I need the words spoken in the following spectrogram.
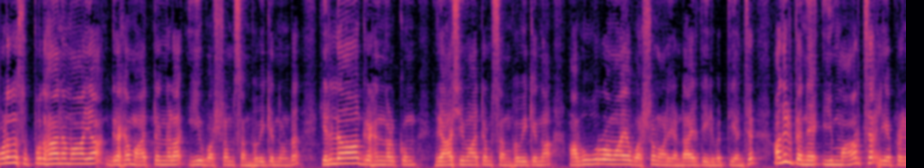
വളരെ സുപ്രധാനമായ ഗ്രഹമാറ്റങ്ങൾ ഈ വർഷം സംഭവിക്കുന്നുണ്ട്. എല്ലാ ഗ്രഹങ്ങൾക്കും രാശിമാറ്റം സംഭവിക്കുന്ന അപൂർവമായ വർഷമാണ് രണ്ടായിരത്തി ഇരുപത്തി അഞ്ച് അതിൽ തന്നെ ഈ മാർച്ച് ഏപ്രിൽ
